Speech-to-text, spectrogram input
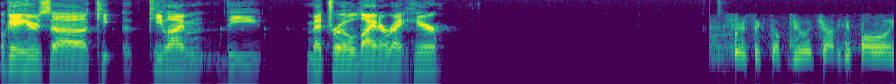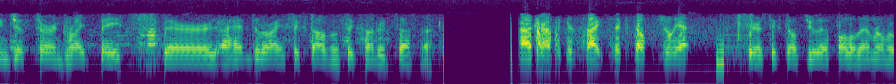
Okay, here's uh, Key, uh, Key Lime, the Metro liner right here. Sir, 6 Delta Juliet, traffic you're following just turned right base. They're heading to the right, 6,600 Cessna. Uh, traffic in sight, 6 Delta Juliet. Sir, 6 Delta Juliet, follow them, runway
